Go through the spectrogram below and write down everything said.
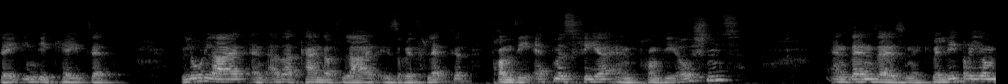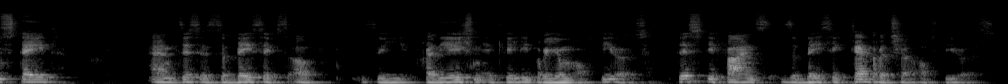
they indicate that blue light and other kind of light is reflected from the atmosphere and from the oceans. And then there is an equilibrium state and this is the basics of the radiation equilibrium of the Earth. This defines the basic temperature of the Earth.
